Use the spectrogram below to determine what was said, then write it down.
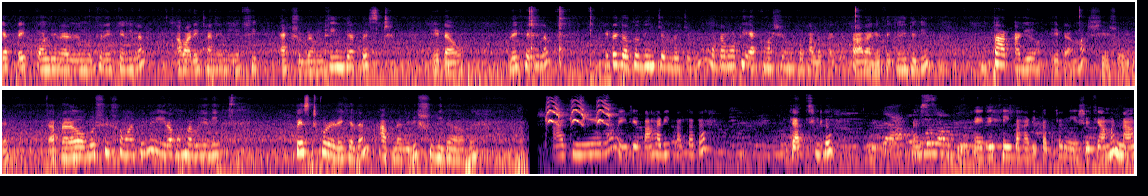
এয়ারটাইট কন্টেনারের মধ্যে রেখে দিলাম। আবার এখানে নিয়েছি একশো গ্রাম জিঞ্জার পেস্ট, এটাও রেখে দিলাম। এটা যতদিন চললে চললে মোটামুটি এক মাসের মতো ভালো থাকবে। তার আগে থেকেই যদি, তার আগে এটা আমার শেষ হয়ে যায়। আপনারা অবশ্যই সময় পেলে এইরকমভাবে যদি পেস্ট করে রেখে দেন, আপনাদেরই সুবিধা হবে। আজ নিয়ে এলাম, এই যে বাহারি পাতাটা যাচ্ছিল। এই যে এই বাহারি পাতাটা নিয়ে এসেছি। আমার নাম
